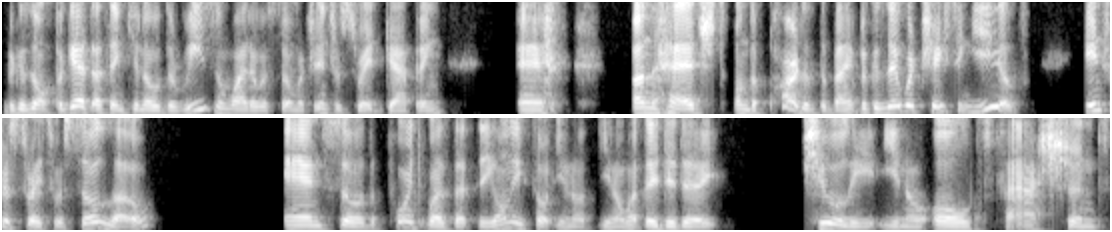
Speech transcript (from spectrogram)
Because don't forget, I think, you know, the reason why there was so much interest rate gapping unhedged on the part of the bank, because they were chasing yield. Interest rates were so low. And so the point was that they only thought, you know, you know what they did a purely, you know, old fashioned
